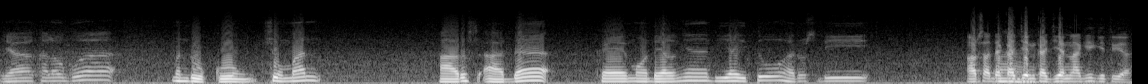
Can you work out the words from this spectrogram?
Ya kalau gua mendukung, cuman harus ada kayak modelnya dia itu harus di Harus ada Ah. kajian-kajian lagi gitu ya?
